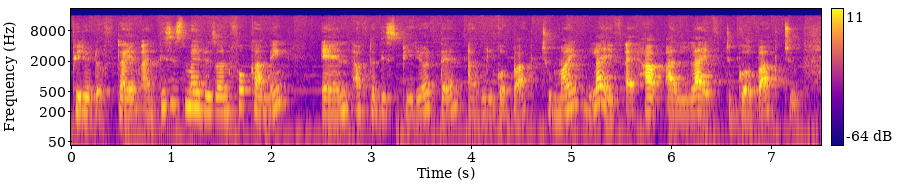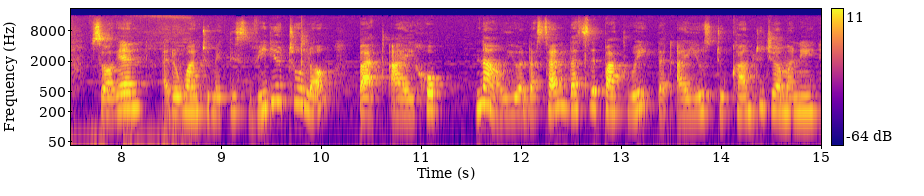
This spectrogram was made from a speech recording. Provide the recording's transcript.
period of time and this is my reason for coming. And after this period then i will go back to my life. I have a life to go back to. So again i don't want to make this video too long but i hope now you understand that's the pathway that I used to come to Germany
